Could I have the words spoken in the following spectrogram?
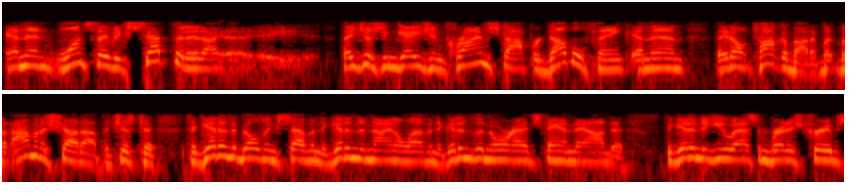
And then once they've accepted it, I, uh, they just engage in crime stop or double think, and then they don't talk about it. But but I'm going to shut up. It's just to, to get into Building 7, to get into 9-11, to get into the NORAD stand down, to, to get into U.S. and British troops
